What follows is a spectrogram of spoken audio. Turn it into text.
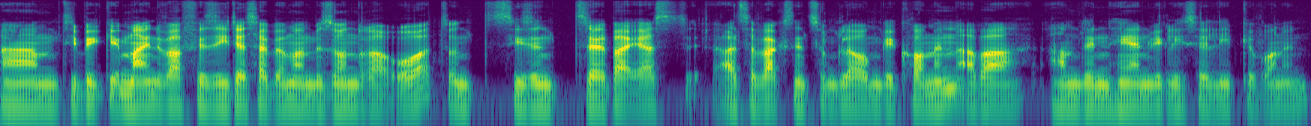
ähm, die Gemeinde war für sie deshalb immer ein besonderer Ort und sie sind selber erst als Erwachsene zum Glauben gekommen, aber haben den Herrn wirklich sehr lieb gewonnen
